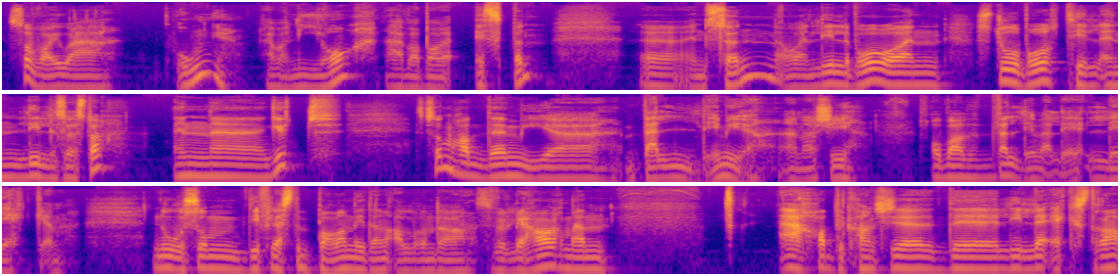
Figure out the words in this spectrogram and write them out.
så var jo jeg ung. Jeg var ni år. Jeg var bare Espen. en sønn og en lillebror og en storbror til en lillesøster en uh, gutt som hadde mye, veldig mye energi, og var veldig, veldig leken. Noe som de fleste barn i den alderen da selvfølgelig har, men jeg hadde kanskje det lille ekstra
